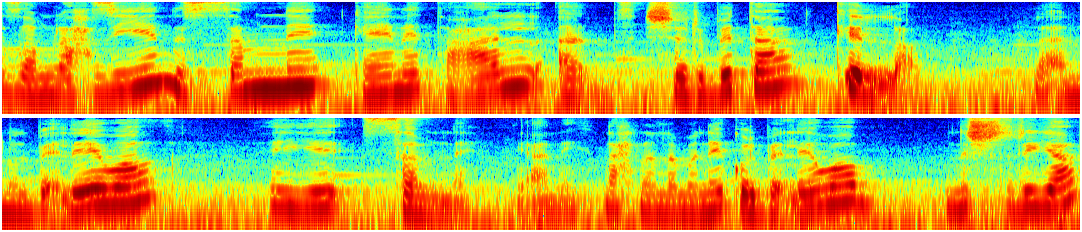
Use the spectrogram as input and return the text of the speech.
إذا ملاحظين السمنة كانت على القد شربتها كلها لأنه البقلاوة هي سمنة يعني نحن لما ناكل بقلاوة نشتريها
